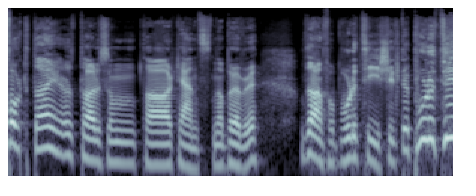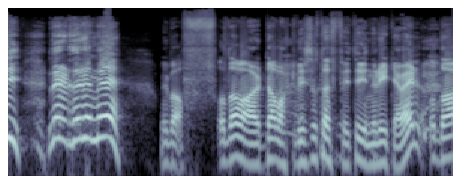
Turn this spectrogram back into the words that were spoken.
fort deg! Og tar liksom, tar chansen og prøver. Og drar han på politiskiltet. Politi! Leder dere ned! Og, vi bare, og da var, da ble vi så tøffe i trynet likevel, og da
